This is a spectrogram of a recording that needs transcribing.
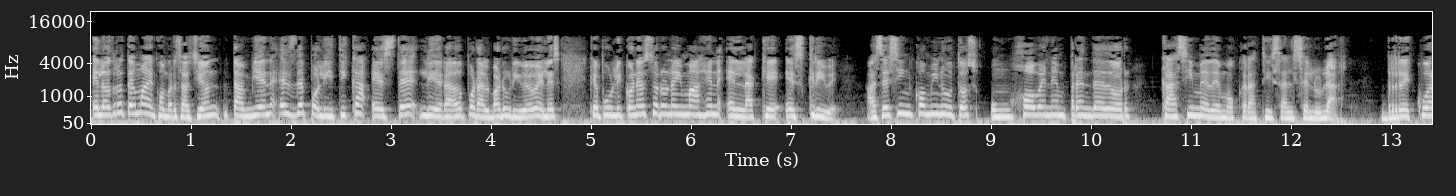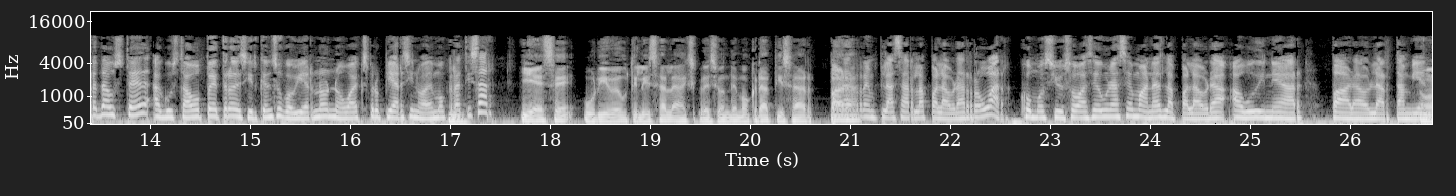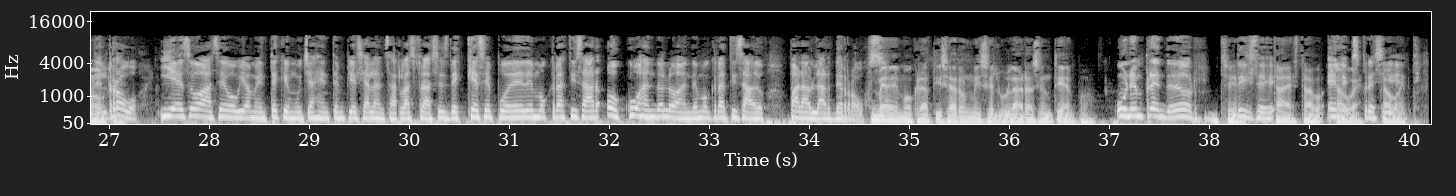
El otro tema de conversación también es de política, este liderado por Álvaro Uribe Vélez, que publicó en esto una imagen en la que escribe, hace cinco minutos un joven emprendedor casi me democratiza el celular. ¿Recuerda usted a Gustavo Petro decir que en su gobierno no va a expropiar sino a democratizar? Y ese Uribe utiliza la expresión democratizar para... para reemplazar la palabra robar, como se usó hace unas semanas la palabra abudinear para hablar también del robo. Y eso hace obviamente que mucha gente empiece a lanzar las frases de qué se puede democratizar o cuándo lo han democratizado para hablar de robos. Me democratizaron mi celular hace un tiempo. Un emprendedor, dice el expresidente.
